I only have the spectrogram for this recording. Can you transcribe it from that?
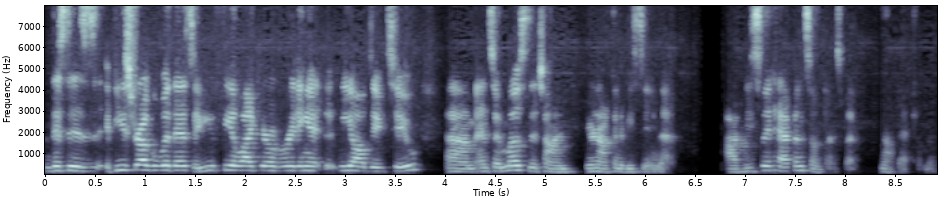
this is, if you struggle with this or you feel like you're overreading it, we all do too. Um, and so most of the time, you're not gonna be seeing that. Obviously it happens sometimes, but not that common.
